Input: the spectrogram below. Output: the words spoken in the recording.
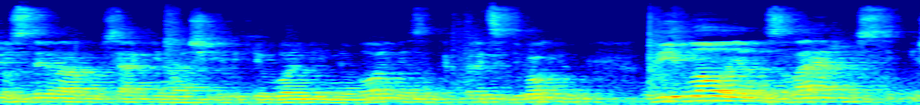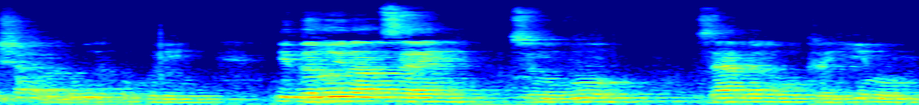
прости нам усякі наші гріхи вольні і невольні за тих 30 років відновлення незалежності і ще минулих поколінь. І даруй нам цей, цю нову землю, нову країну,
